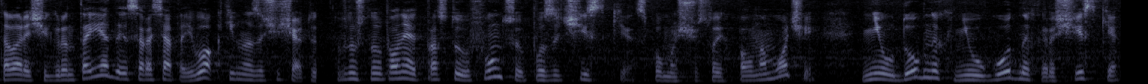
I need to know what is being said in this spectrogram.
Товарищи грантоеды и соросята его активно защищают, потому что выполняют простую функцию по зачистке с помощью своих полномочий неудобных, неугодных расчистки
